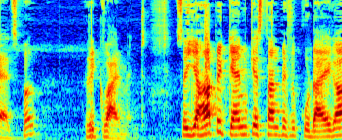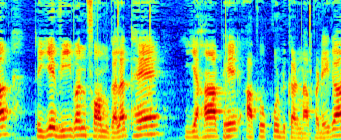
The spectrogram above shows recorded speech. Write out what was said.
as per requirement so यहाँ पे कैन के स्थान पे फिर कुड आएगा तो ये वी वन फॉर्म गलत है। यहाँ पे आपको कुड करना पड़ेगा।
